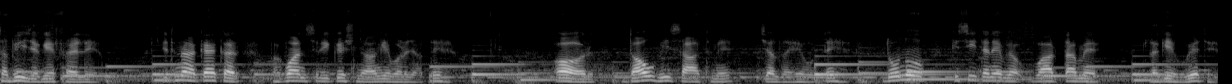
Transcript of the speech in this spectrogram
सभी जगह फैले। इतना कहकर भगवान श्री कृष्ण आगे बढ़ जाते हैं और दाऊ भी साथ में चल रहे होते हैं। दोनों किसी तरह वार्ता में लगे हुए थे,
